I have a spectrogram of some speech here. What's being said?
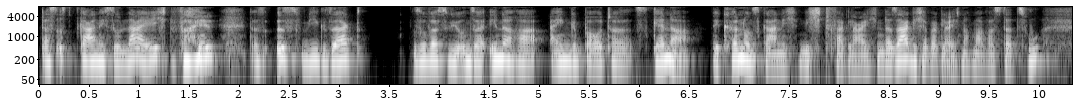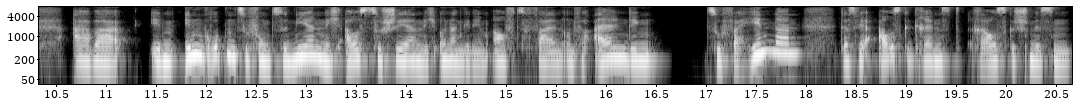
Das ist gar nicht so leicht, weil das ist, wie gesagt, sowas wie unser innerer eingebauter Scanner. Wir können uns gar nicht nicht vergleichen. Da sage ich aber gleich nochmal was dazu. Aber eben in Gruppen zu funktionieren, nicht auszuscheren, nicht unangenehm aufzufallen und vor allen Dingen zu verhindern, dass wir ausgegrenzt, rausgeschmissen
